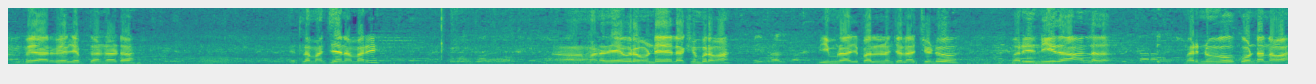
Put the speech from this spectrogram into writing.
నలభై ఆరు వేలు చెప్తాడట. ఎట్లా మంచిదేనా మరి? మన మనది ఉండే లక్ష్మీపురమా? భీమరాజపల్లి నుంచి వచ్చిండు. మరి నీదా అల్లదా? మరి నువ్వు కొంటున్నావా?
